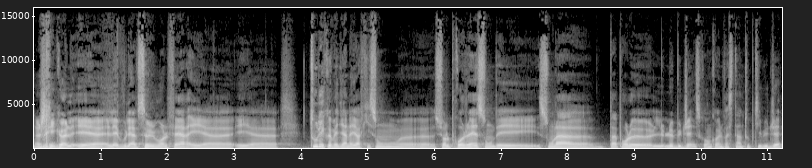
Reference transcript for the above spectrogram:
je rigole et elle voulait absolument le faire et, et tous les comédiens d'ailleurs qui sont euh, euh, sur le projet sont des sont là euh, pas pour le, le budget parce qu'encore une fois c'était un tout petit budget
